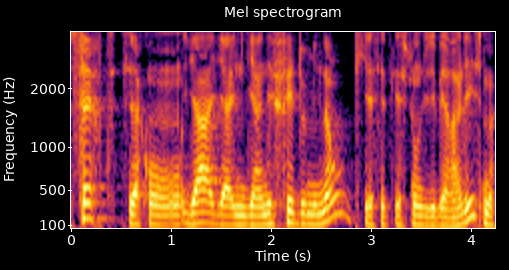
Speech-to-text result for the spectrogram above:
Certes, c'est-à-dire qu'il y, a, un effet dominant qui est cette question du libéralisme,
